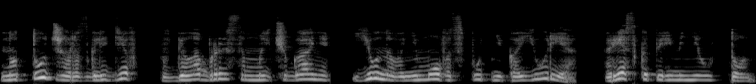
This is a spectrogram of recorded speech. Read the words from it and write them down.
Но тут же, разглядев в белобрысом мальчугане юного немого спутника Юрия, резко переменил тон.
